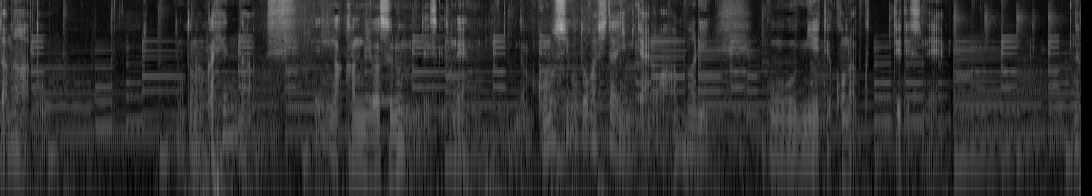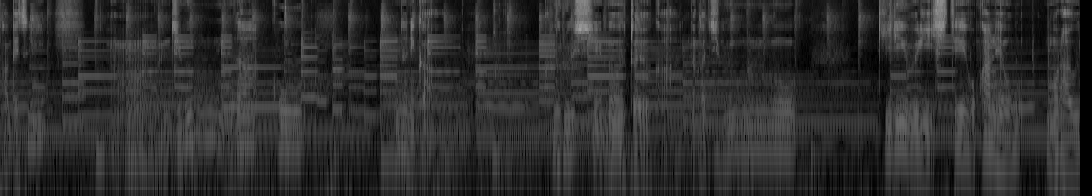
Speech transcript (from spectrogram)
だなと。でもとなんか変な変な感じはするんですけどね。なんかこの仕事がしたいみたいのはあんまりこう見えてこなくってですね。なんか別に、うん、自分がこう何か苦しむというかなんか自分を切り売りしてお金をもらうっ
